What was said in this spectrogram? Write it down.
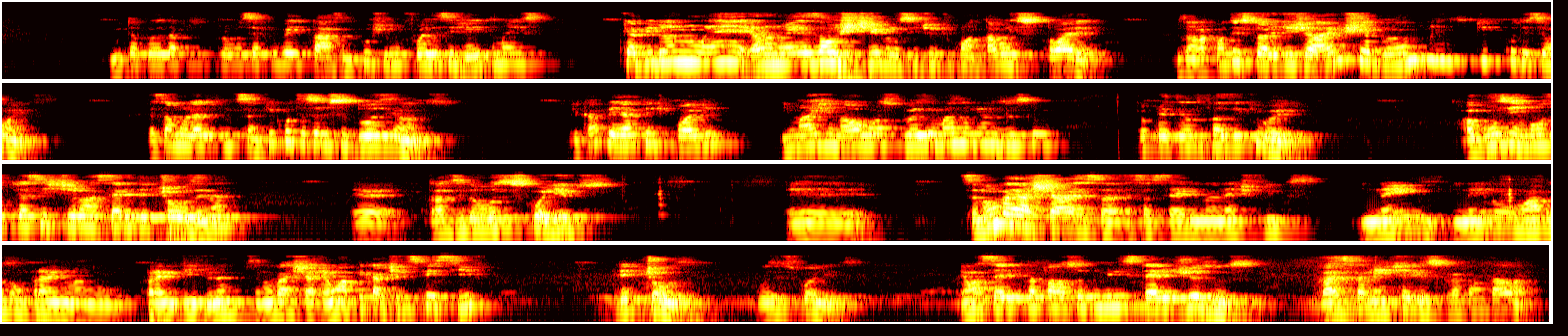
Muita coisa dá para você aproveitar. Assim, puxa, não foi desse jeito, mas porque a Bíblia não é, ela não é exaustiva no sentido de contar uma história ela conta a história de Jairo chegando, mas o que aconteceu antes? Essa mulher do 20 anos, o que aconteceu nesses 12 anos? Fica aberto, a gente pode imaginar algumas coisas, é mais ou menos isso que eu, que eu pretendo fazer aqui hoje. Alguns irmãos já assistiram a série The Chosen, né? É, traduzida Os Escolhidos. É, você não vai achar essa, essa série na Netflix e nem, e nem no Amazon Prime, lá no Prime Video, né? Você não vai achar. É um aplicativo específico The Chosen, Os Escolhidos. É uma série que vai falar sobre o ministério de Jesus. Basicamente é isso que vai contar lá.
